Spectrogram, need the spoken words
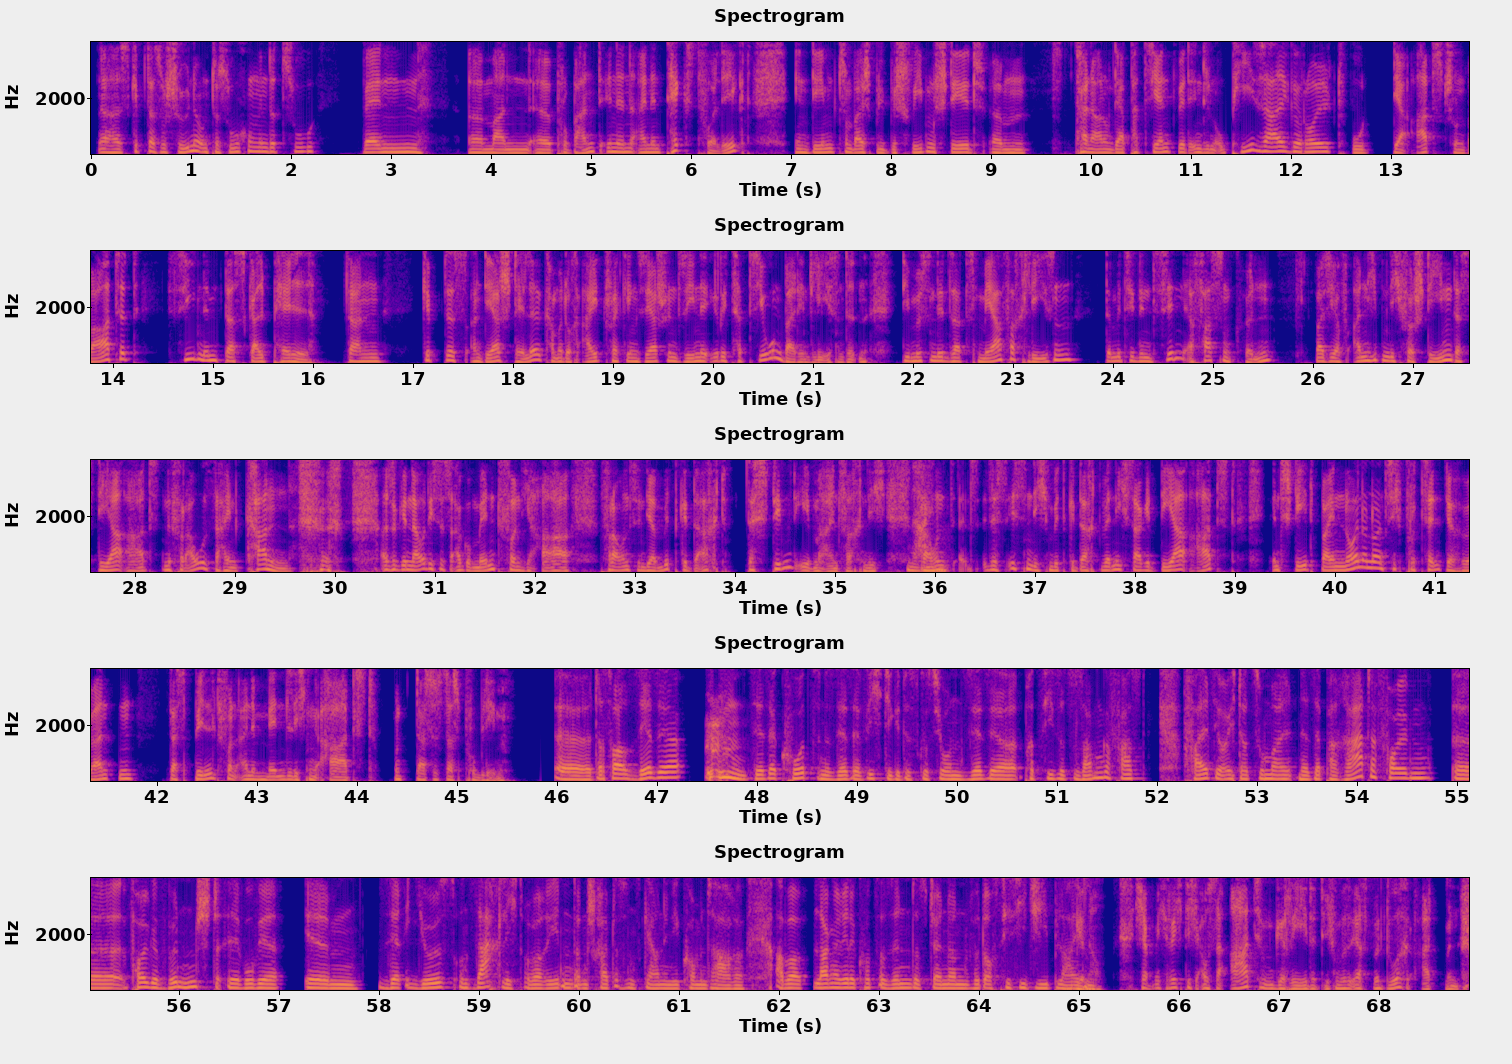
Äh, es gibt da so schöne Untersuchungen dazu, wenn äh, man äh, ProbandInnen einen Text vorlegt, in dem zum Beispiel beschrieben steht, ähm, keine Ahnung, der Patient wird in den OP-Saal gerollt, wo der Arzt schon wartet, sie nimmt das Skalpell. Dann gibt es an der Stelle, kann man durch Eye-Tracking sehr schön sehen, eine Irritation bei den Lesenden. Die müssen den Satz mehrfach lesen, damit sie den Sinn erfassen können, weil sie auf Anhieb nicht verstehen, dass der Arzt eine Frau sein kann. also genau dieses Argument von, ja, Frauen sind ja mitgedacht, das stimmt eben einfach nicht. Nein. Frauen, das ist nicht mitgedacht. Wenn ich sage, der Arzt, entsteht bei 99 Prozent der Hörenden das Bild von einem männlichen Arzt. Und das ist das Problem. Äh, das war sehr, sehr sehr, sehr kurz, eine sehr, sehr wichtige Diskussion, sehr, sehr präzise zusammengefasst. Falls ihr euch dazu mal eine separate Folgen, äh, Folge wünscht, äh, wo wir ähm, seriös und sachlich drüber reden, dann schreibt es uns gerne in die Kommentare. Aber lange Rede, kurzer Sinn, das Gendern wird auf CCG bleiben. Genau. Ich habe mich richtig außer Atem geredet. Ich muss erst mal durchatmen.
